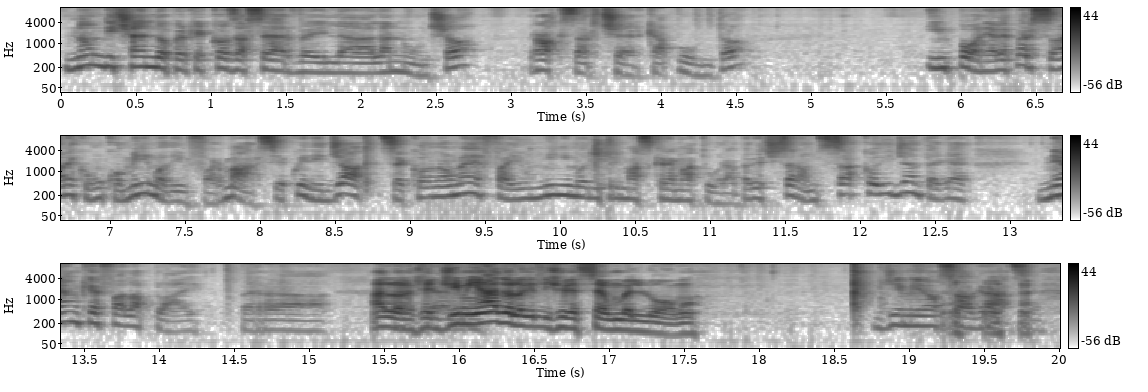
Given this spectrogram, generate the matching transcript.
non dicendo per che cosa serve il- l'annuncio Rockstar cerca appunto imponi alle persone comunque un minimo di informarsi e quindi già secondo me fai un minimo di prima scrematura perché ci sarà un sacco di gente che neanche fa l'apply per eh, Allora, c'è perché- Jimmy Idol che dice che sei un bell'uomo. Jimmy lo so grazie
